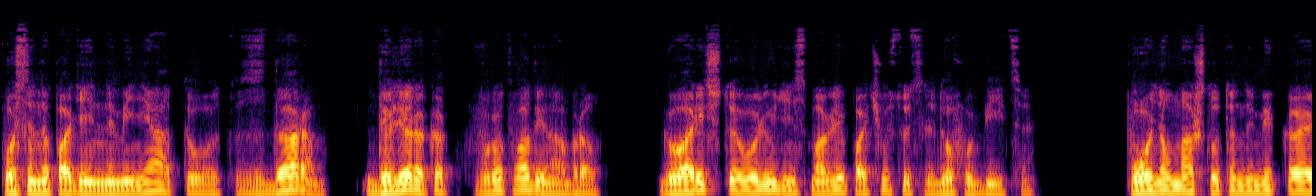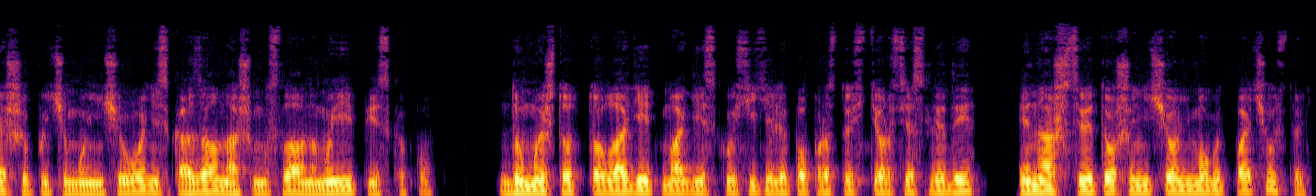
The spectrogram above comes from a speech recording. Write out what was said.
После нападения на меня, тот с даром, Делера как в рот воды набрал. Говорит, что его люди не смогли почувствовать следов убийцы. Понял, на что ты намекаешь, и почему ничего не сказал нашему славному епископу. Думаешь, тот, кто владеет магией искусителя, попросту стер все следы, и наши святоши ничего не могут почувствовать?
